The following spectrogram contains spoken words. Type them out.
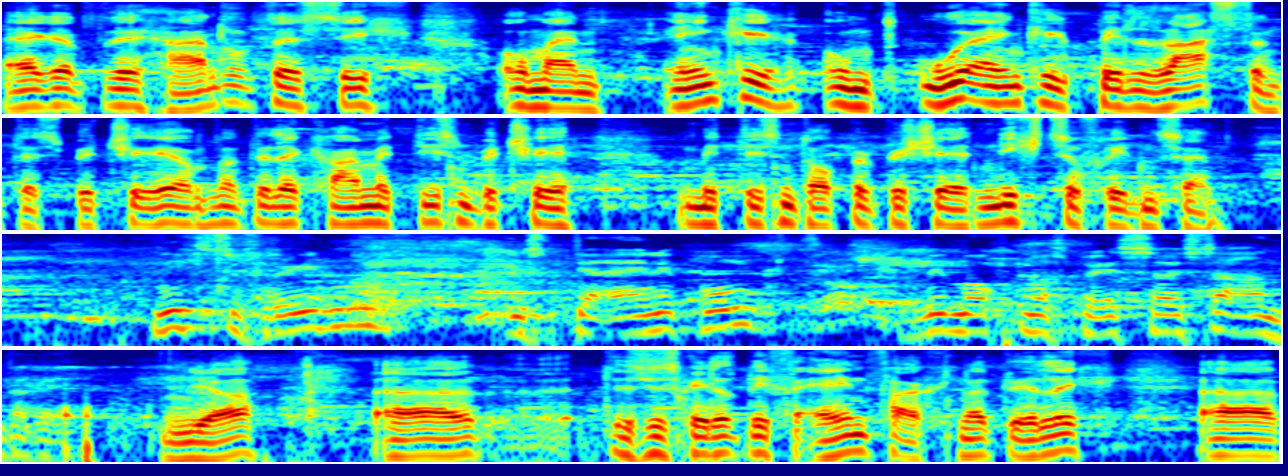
eigentlich handelt es sich um ein enkel- und urenkel belastendes Budget und natürlich kann mit diesem Budget, mit diesem Doppelbudget nicht zufrieden sein. Nicht zufrieden? ist der eine Punkt. Wie macht man es besser als der andere? Ja, äh, das ist relativ einfach natürlich. Äh,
